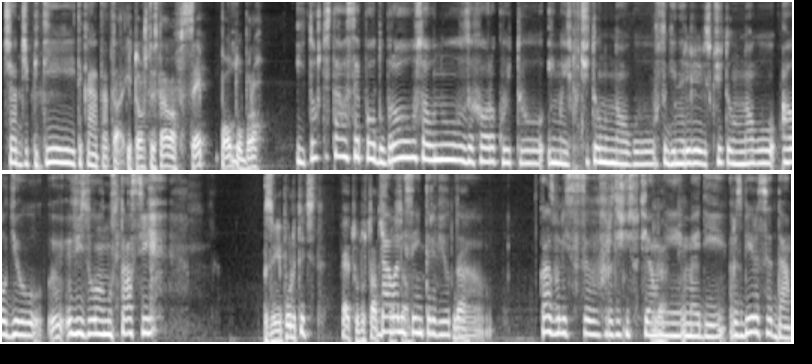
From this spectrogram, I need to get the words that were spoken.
чат GPT и така нататък. Да, и то ще става все по-добро. И то ще става все по-добро, особено за хора, които има изключително много, са генерирали изключително много аудиовизуалността си. Вземи политиците. Ето, достатъчно. Давали се интервюта, да. казвали се в различни социални да. медии. Разбира се, да.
